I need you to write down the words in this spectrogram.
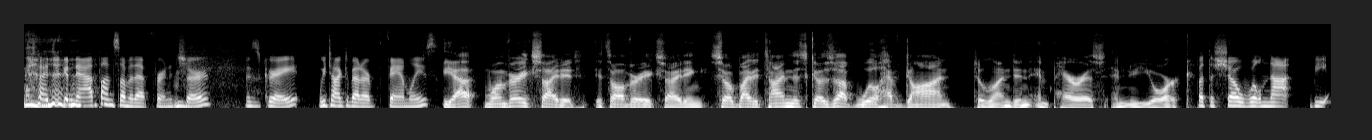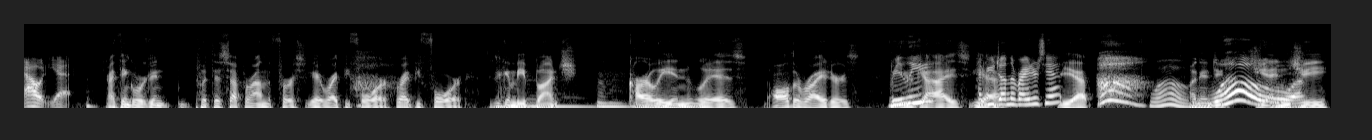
I took a nap on some of that furniture. It was great. We talked about our families. Yeah, well, I'm very excited. It's all very exciting. So by the time this goes up, we'll have gone to London and Paris and New York. But the show will not be out yet. I think we're going to put this up around the first, yeah, right before, right before. There's going to be a bunch. Mm. Carly and Liz, all the writers, Really? you guys. Have yeah. you done the writers yet? Yep. Whoa. I'm going to do Whoa. Jenji.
